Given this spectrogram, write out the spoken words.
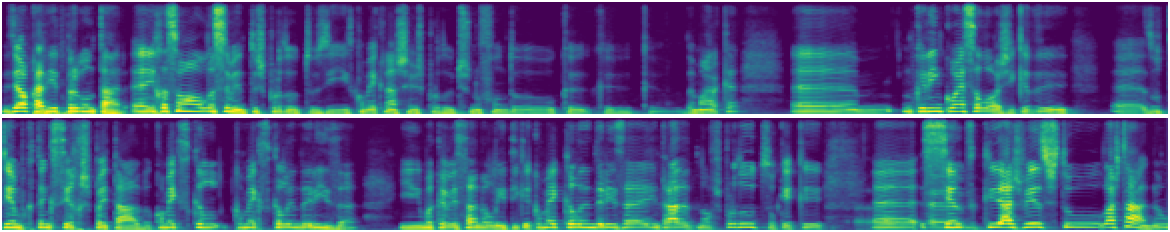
Mas eu há bocado ia-te perguntar, em relação ao lançamento dos produtos e como é que nascem os produtos, no fundo, que, que, que da marca, um, um bocadinho com essa lógica de, uh, do tempo que tem que ser respeitado, como é que se, como é que se calendariza e uma cabeça analítica, como é que calendariza a entrada de novos produtos? O que é que uh, sente que às vezes tu, lá está, não,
